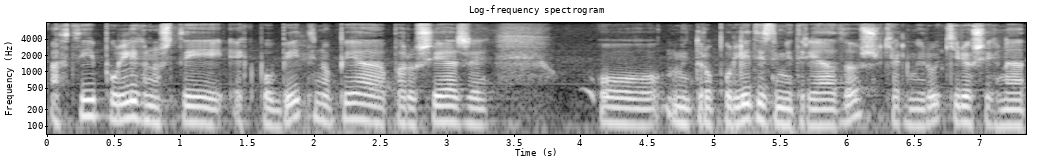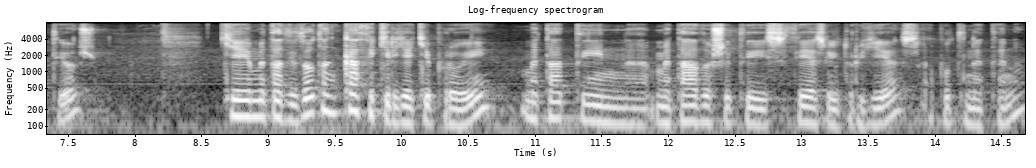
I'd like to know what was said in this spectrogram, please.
Αυτή η πολύ γνωστή εκπομπή την οποία παρουσίαζε ο Μητροπολίτης Δημητριάδος και Αλμυρού, κύριος Ιγνάτιος και μεταδιδόταν κάθε Κυριακή πρωί μετά την μετάδοση της Θείας Λειτουργίας από την ΕΤΕΝΑ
